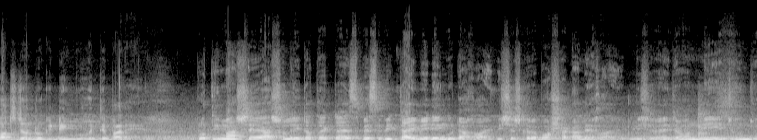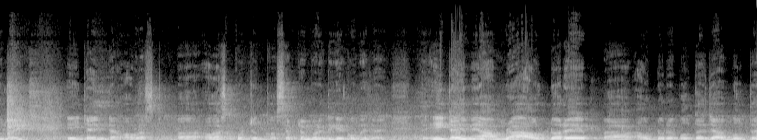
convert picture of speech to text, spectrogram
কতজন রোগী ডেঙ্গু হতে পারে? প্রতি মাসে আসলে এটা তো একটা স্পেসিফিক টাইমে ডেঙ্গুটা হয়, বিশেষ করে বর্ষাকালে হয়। বিশেষ যেমন মে, জুন, জুলাই, এই টাইমটা অগাস্ট বা অগাস্ট পর্যন্ত, সেপ্টেম্বরের দিকে কমে যায়। তো এই টাইমে আমরা আউটডোরে আউটডোরে বলতে যা বলতে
